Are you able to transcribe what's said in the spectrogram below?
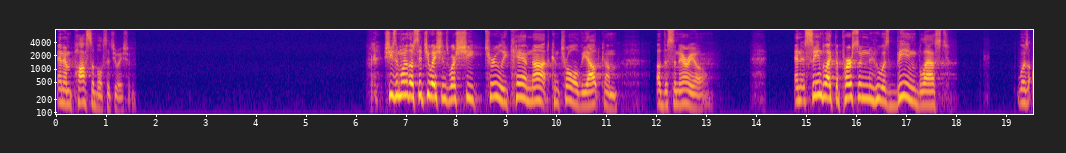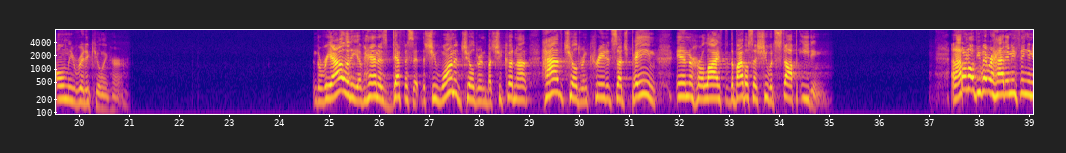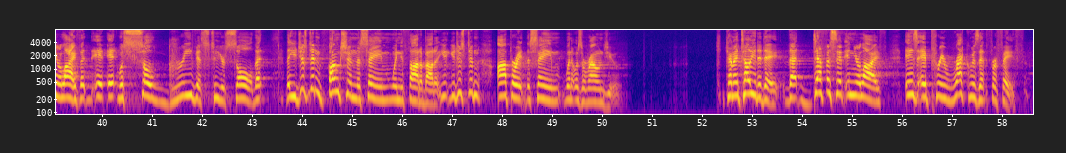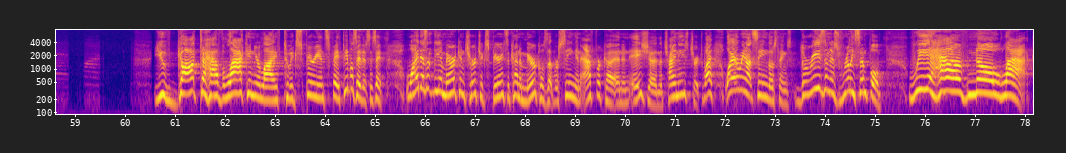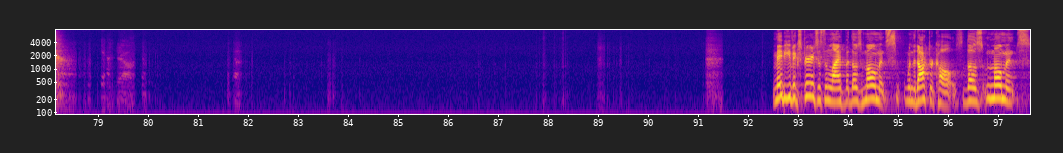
an impossible situation. She's in one of those situations where she truly cannot control the outcome of the scenario. And it seemed like the person who was being blessed was only ridiculing her. The reality of Hannah's deficit, that she wanted children, but she could not have children, created such pain in her life that the Bible says she would stop eating. And I don't know if you've ever had anything in your life that it, it was so grievous to your soul that, that you just didn't function the same when you thought about it. You, you just didn't operate the same when it was around you. Can I tell you today that deficit in your life is a prerequisite for faith? You've got to have lack in your life to experience faith. People say this they say, why doesn't the American church experience the kind of miracles that we're seeing in Africa and in Asia and the Chinese church? Why, why are we not seeing those things? The reason is really simple we have no lack. Maybe you've experienced this in life, but those moments when the doctor calls, those moments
